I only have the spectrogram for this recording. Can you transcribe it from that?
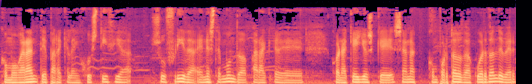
como garante para que la injusticia sufrida en este mundo para que, con aquellos que se han comportado de acuerdo al deber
